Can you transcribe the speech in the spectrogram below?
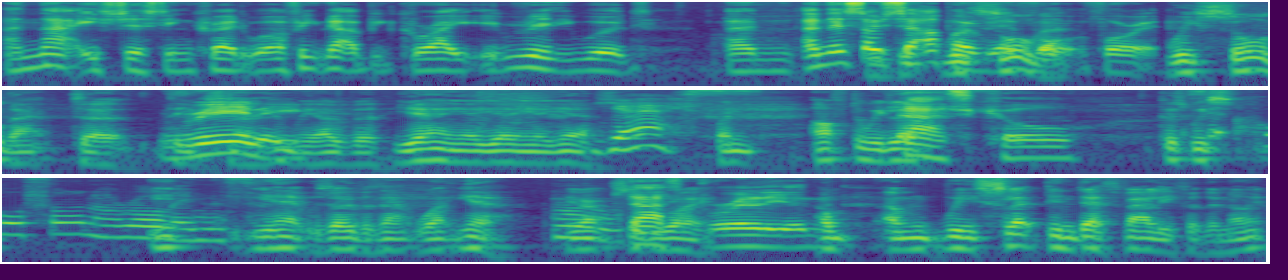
and that is just incredible. I think that would be great. It really would. And and they're so We set did- up over there for, that. for it. We saw that uh, deep snow, Really? didn't we, over yeah, yeah, yeah, yeah, yeah. Yes. When after we left, That's cool. because we was it Hawthorne or Rawlins? yeah, it was over that way. Yeah, Mm. you're absolutely That's right. brilliant. And, and we slept in Death Valley for the night.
